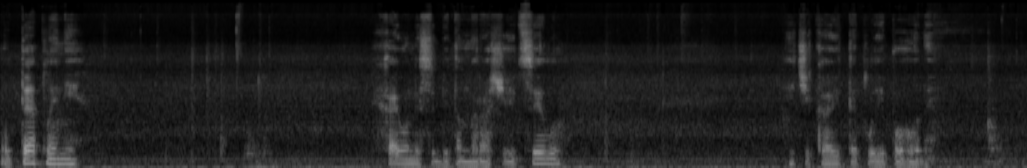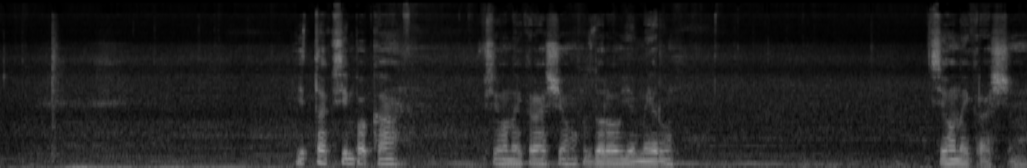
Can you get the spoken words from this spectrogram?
Утеплені. Хай вони собі там наращують силу і чекають теплої погоди. І так, всім пока. Всього найкращого, здоров'я, миру. Всього найкращого.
